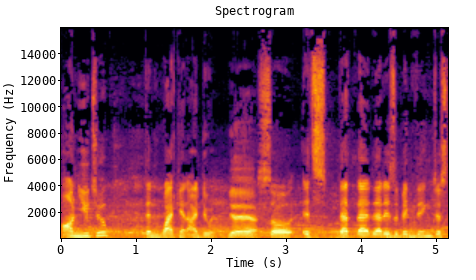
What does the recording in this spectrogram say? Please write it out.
on YouTube, then why can't I do it? Yeah, yeah. So it's that that that is a big thing. Just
